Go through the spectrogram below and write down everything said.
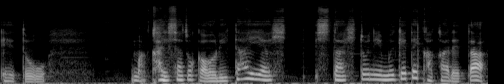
えっ、ー、とまあ、会社とかをリタイアした人に向けて書かれた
